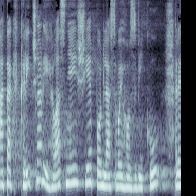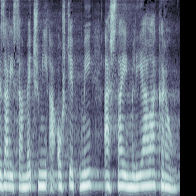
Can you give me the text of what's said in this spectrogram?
A tak kričali hlasnejšie podľa svojho zvyku, rezali sa mečmi a oštepmi, až sa im liala krv.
